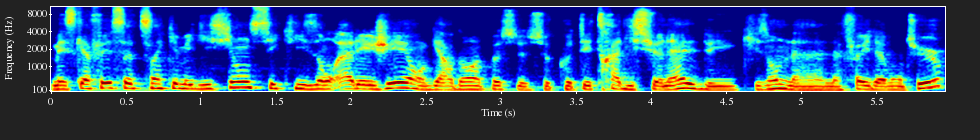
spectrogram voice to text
Mais ce qu'a fait cette cinquième édition, c'est qu'ils ont allégé en gardant un peu ce, côté traditionnel qu'ils ont de la, feuille d'aventure,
